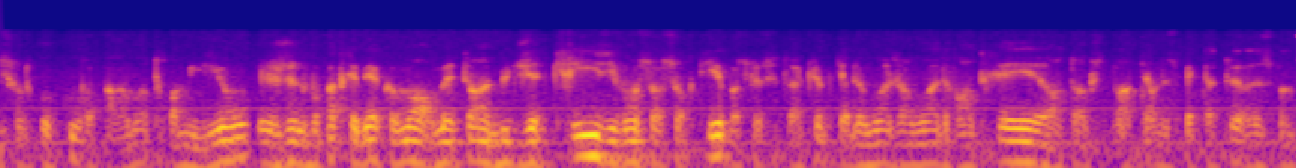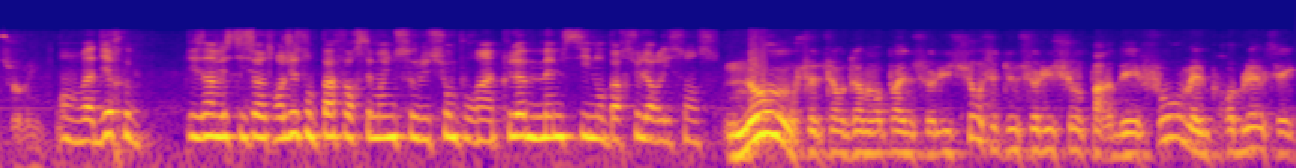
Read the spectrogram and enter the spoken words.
sont trop courts, apparemment 3 millions, et je ne vois pas très bien comment, en mettant un budget de crise, ils vont s'en sortir, parce que c'est un club qui a de moins en moins de rentrées en, tant que, en termes de spectateurs et de sponsoring. On va dire que les investisseurs étrangers ne sont pas forcément une solution pour un club, même s'ils n'ont pas reçu leur licence. Non, ce n'est certainement pas une solution, c'est une solution par défaut, mais le problème, c'est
